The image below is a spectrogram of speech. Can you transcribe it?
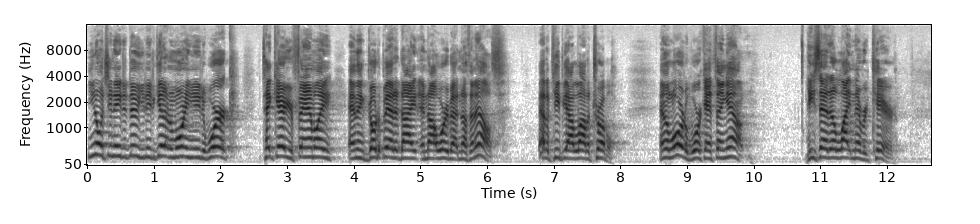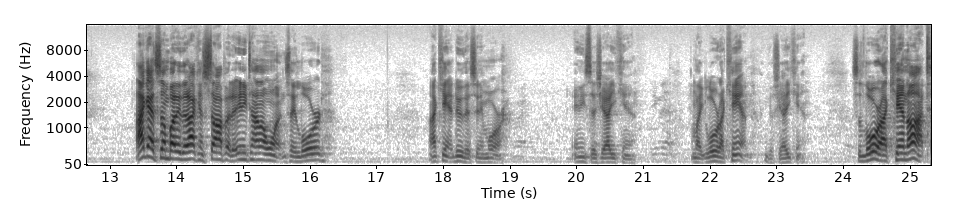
You know what you need to do? You need to get up in the morning, you need to work, take care of your family, and then go to bed at night and not worry about nothing else. That'll keep you out of a lot of trouble. And the Lord will work that thing out. He said it'll lighten every care. I got somebody that I can stop at any time I want and say, Lord, I can't do this anymore. And he says, Yeah, you can. I'm like, Lord, I can. He goes, Yeah, you can. I said, Lord, I cannot.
